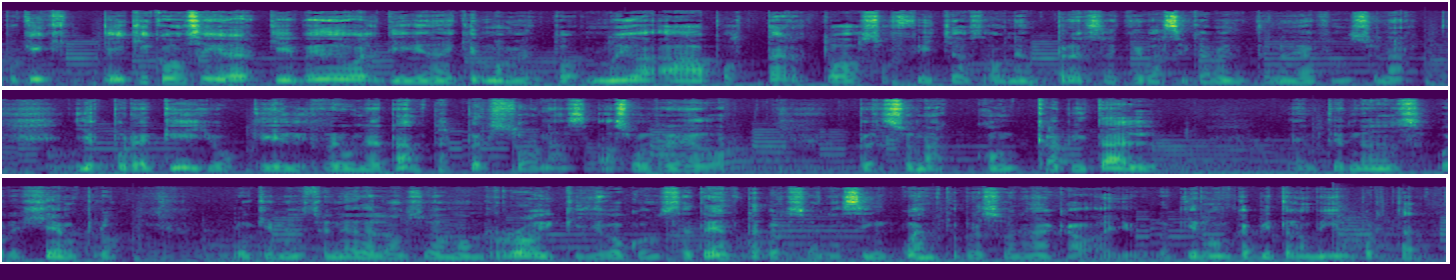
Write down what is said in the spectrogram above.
Porque hay que considerar que Pedro Valdivia en aquel momento no iba a apostar todas sus fichas a una empresa que básicamente no iba a funcionar. Y es por aquello que él reúne a tantas personas a su alrededor. Personas con capital, entendiéndose por ejemplo lo que mencioné de Alonso de Monroy, que llegó con 70 personas, 50 personas a caballo, lo que era un capital muy importante.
